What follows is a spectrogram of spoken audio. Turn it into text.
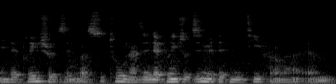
in der Bringschutz sind, was zu tun. Also in der Bringschutz sind wir definitiv, aber ähm,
